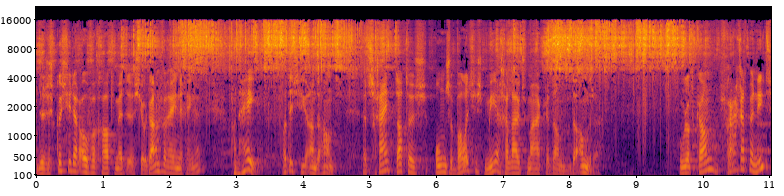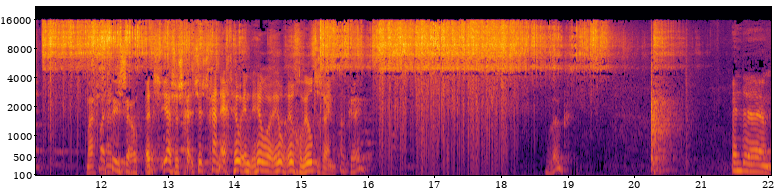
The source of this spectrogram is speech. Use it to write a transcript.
de discussie daarover gehad met de showdownverenigingen. Van hé, hey, wat is hier aan de hand? Het schijnt dat dus onze balletjes meer geluid maken dan de andere. Hoe dat kan, vraag het me niet. Maar, Maar het is zo. Het, ja, ze, sch- ze schijnen echt heel, in- heel, heel, heel gewild te zijn. Oké. Leuk. En de,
